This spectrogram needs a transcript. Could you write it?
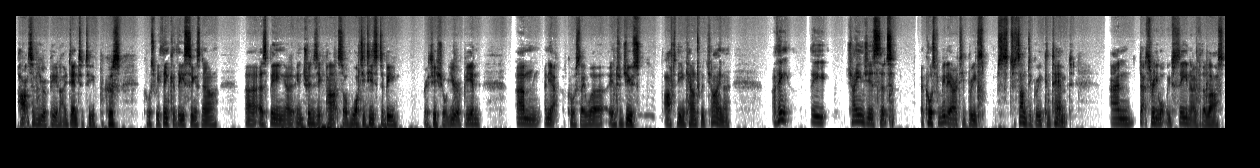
parts of European identity because, of course, we think of these things now uh, as being uh, intrinsic parts of what it is to be British or European. Um, and yeah, of course, they were introduced after the encounter with China. I think the changes that, of course, familiarity breeds to some degree contempt. And that's really what we've seen over the last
